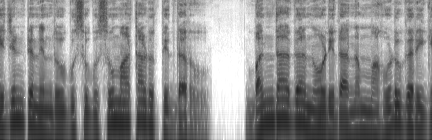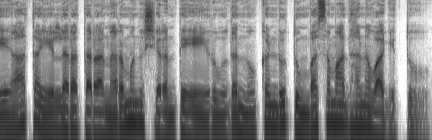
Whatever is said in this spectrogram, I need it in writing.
ಏಜೆಂಟನೆಂದು ಗುಸುಗುಸು ಮಾತಾಡುತ್ತಿದ್ದರು. ಬಂದಾಗ ನೋಡಿದ ನಮ್ಮ ಹುಡುಗರಿಗೆ ಆತ ಎಲ್ಲರ ತರ ನರಮನುಷ್ಯರಂತೆಯೇ ಇರುವುದನ್ನು ಕಂಡು ತುಂಬ ಸಮಾಧಾನವಾಗಿತ್ತು.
